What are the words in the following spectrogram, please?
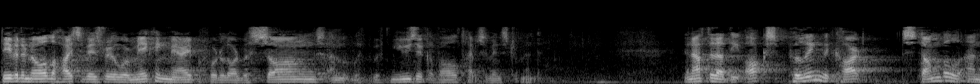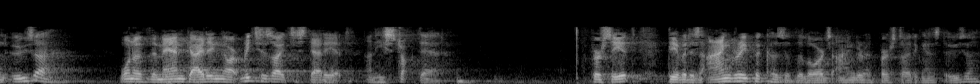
David and all the house of Israel were making merry before the Lord with songs and with, with music of all types of instrument. And after that, the ox pulling the cart stumble, and Uzzah, one of the men guiding the cart, reaches out to steady it, and he's struck dead. Verse 8, David is angry because of the Lord's anger had burst out against Uzzah.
